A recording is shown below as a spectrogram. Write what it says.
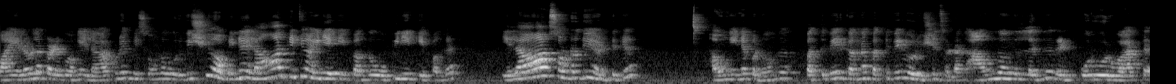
வாயளவில் பழகுவாங்க. எல்லார் கூடயும் பேசுவாங்க. ஒரு விஷயம் அப்படின்னா எல்லார்கிட்டயும் ஐடியா கேட்பாங்க ஒப்பீனியன் கேட்பாங்க. எல்லார் சொல்றதையும் எடுத்துட்டு அவங்க என்ன பண்ணுவாங்க? பத்து பேர் இருக்காங்கன்னா பத்து பேர் ஒரு விஷயம் சொல்றாங்க. அவங்கவுங்கல இருந்து ரெண்டு ஒரு ஒரு வார்த்தை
